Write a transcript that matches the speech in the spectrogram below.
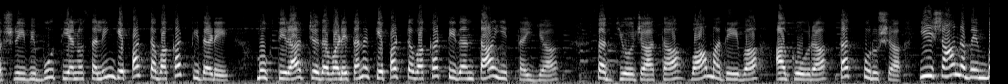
ಶ್ರೀ ವಿಭೂತಿಯನ್ನು ಸಲಿಂಗೆ ಪಟ್ಟವ ಕಟ್ಟಿದಡೆ ಮುಕ್ತಿ ರಾಜ್ಯದ ಒಡೆತನಕ್ಕೆ ಪಟ್ಟವ ಕಟ್ಟಿದಂತ ಇತ್ತಯ್ಯ. ಸದ್ಯೋಜಾತ, ವಾಮದೇವ, ಅಘೋರ, ತತ್ಪುರುಷ ಈಶಾನವೆಂಬ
